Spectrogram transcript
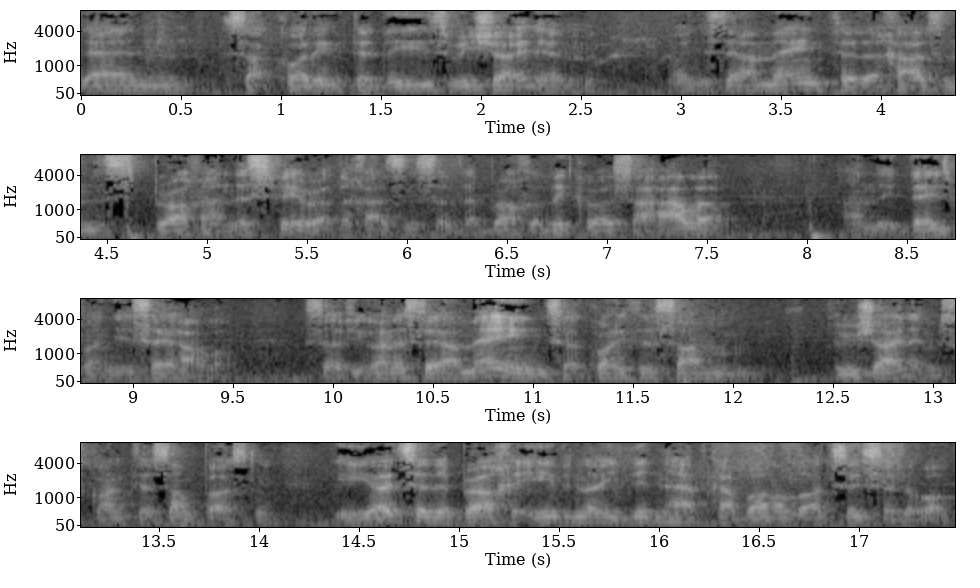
then, so according to these Rishonim, when you say Amen to the Chazan's bracha on the Sphira, the Chazan says the bracha likros Sahala on the days when you say Hala. So if you're going to say Amen, so according to some Rishonim, it's going to some person, yotze the bracha even though he didn't have Kabbalah Lotzis at all.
